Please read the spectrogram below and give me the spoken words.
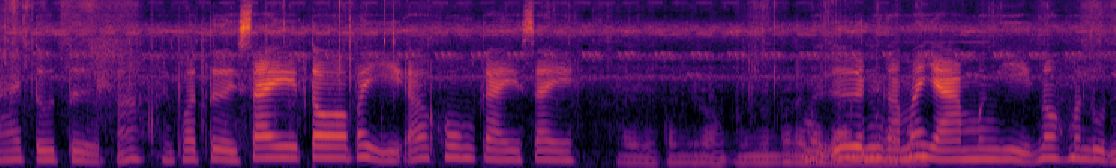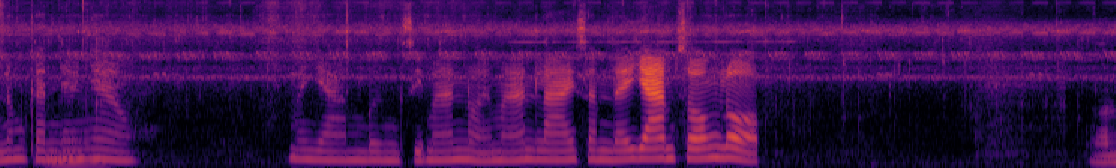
ลายตัวเติบอะให้พอเตยใส่ต่อไปอีกเอาโครงไก่ใส่ไอ้เดี๋ยวก่อนพี่น้องมืออื่นบ่ได้มือมาอื่นยก็ครับมายามมึงอีกเนาะมาหลุดน้ำกันอืมยาวๆมายามเบิงสิมานหน่อยมานหลายซำได้ยามสองรอบตอน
